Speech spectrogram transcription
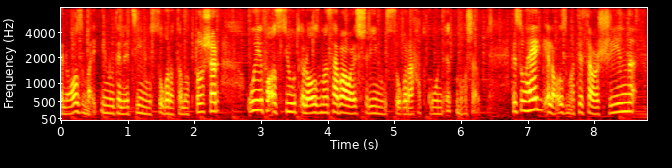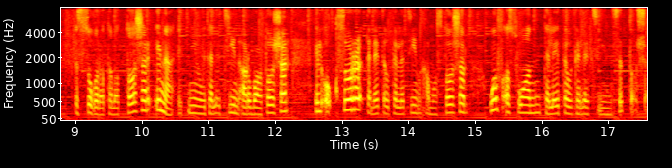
العظمى 32 والصغرى 13 وفي أسيوط العظمى 27 والصغرى هتكون 12 في سوهاج العظمى 29 الصغرى 13 قنا 32 14 الأقصر 33 15 وفي أسوان 33 16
